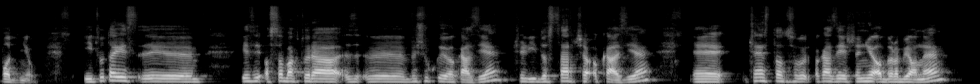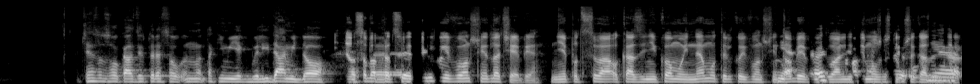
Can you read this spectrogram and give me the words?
pod nią. I tutaj jest, y, jest osoba, która y, wyszukuje okazję, czyli dostarcza okazję. Często są okazje jeszcze nieobrobione, często są okazje, które są no, takimi jakby lidami do. Ta osoba e... pracuje tylko i wyłącznie dla ciebie. Nie podsyła okazji nikomu innemu, tylko i wyłącznie nie, tobie, ewentualnie ty możesz to przekazać dalej.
